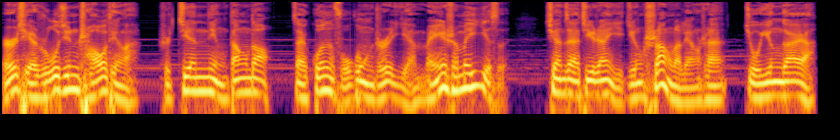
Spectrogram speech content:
而且如今朝廷啊是奸佞当道，在官府供职也没什么意思。现在既然已经上了梁山，就应该啊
